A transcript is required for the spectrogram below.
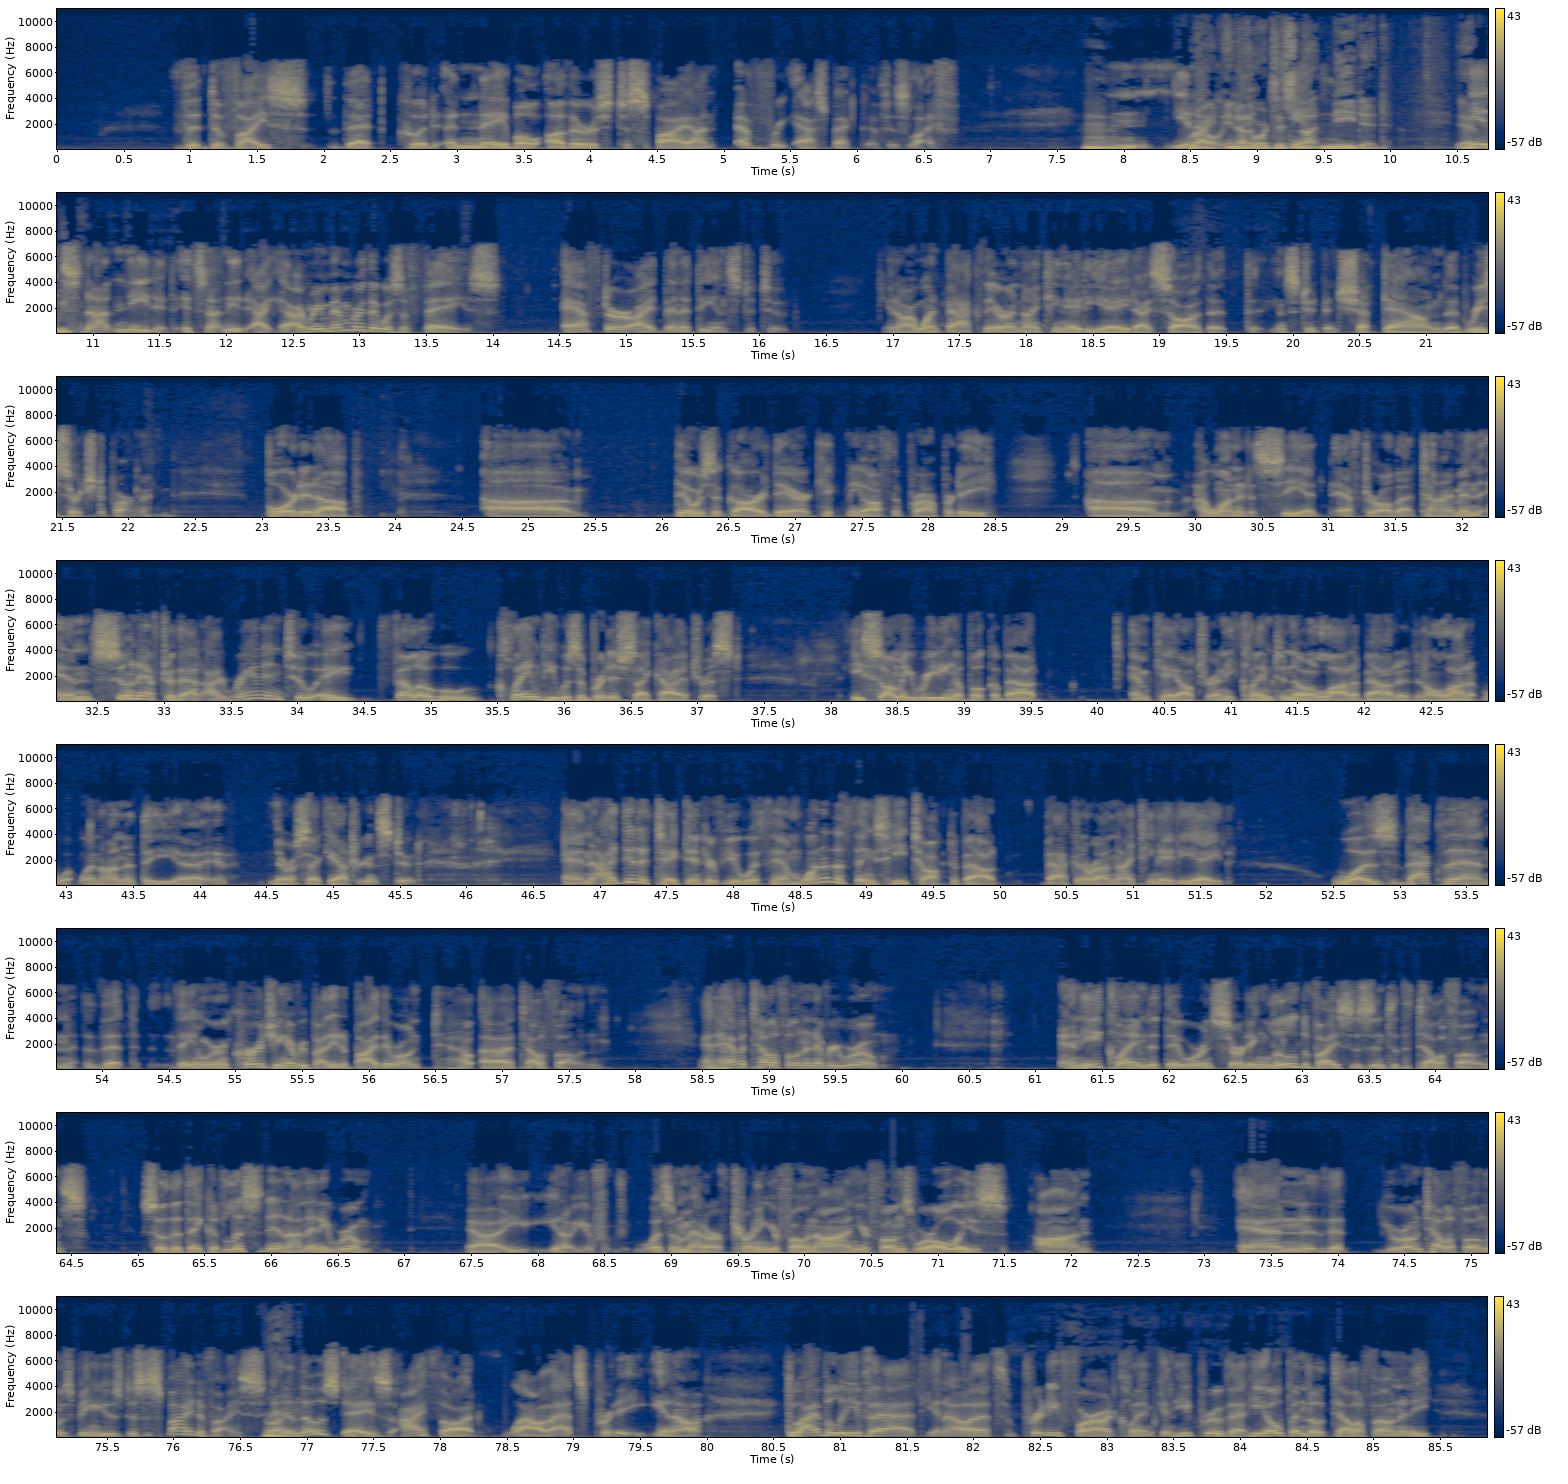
the device that could enable others to spy on every aspect of his life. Hmm. You know, right. In other words, it's not needed. Uh, it's we, not needed. It's not needed. I, I remember there was a phase after I'd been at the institute. You know, I went back there in 1988. I saw that the institute had been shut down, the research department boarded up. Uh, there was a guard there, kicked me off the property. Um, I wanted to see it after all that time, and and soon after that, I ran into a fellow who claimed he was a British psychiatrist. He saw me reading a book about MK Ultra, and he claimed to know a lot about it and a lot of what went on at the uh, Neuropsychiatric Institute. And I did a taped interview with him. One of the things he talked about back in around 1988 was back then that they were encouraging everybody to buy their own uh, telephone and have a telephone in every room. And he claimed that they were inserting little devices into the telephones so that they could listen in on any room. Uh, you, you, know, it wasn't a matter of turning your phone on; your phones were always on, and that your own telephone was being used as a spy device. Right. And in those days, I thought, "Wow, that's pretty." You know, do I believe that? You know, that's a pretty far out claim. Can he prove that? He opened a telephone and he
